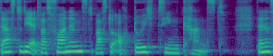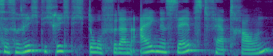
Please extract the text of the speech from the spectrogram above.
dass du dir etwas vornimmst, was du auch durchziehen kannst. Denn es ist richtig, richtig doof für dein eigenes Selbstvertrauen,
